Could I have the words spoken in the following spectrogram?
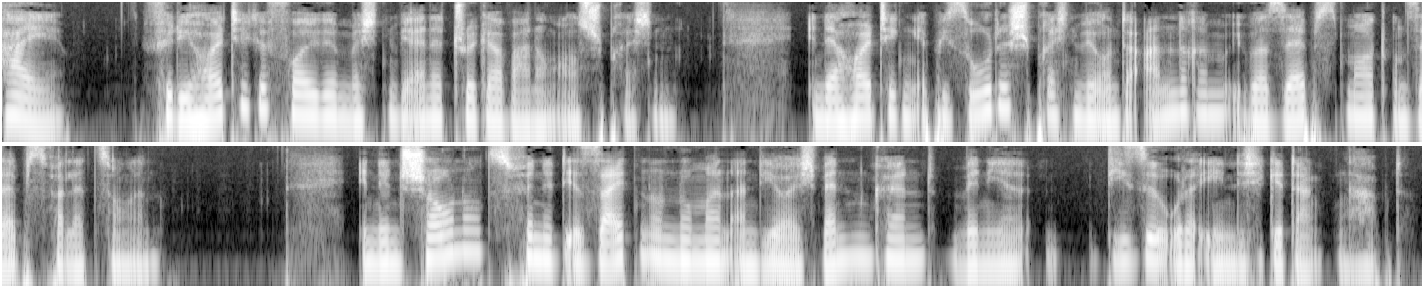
Hi, für die heutige Folge möchten wir eine Triggerwarnung aussprechen. In der heutigen Episode sprechen wir unter anderem über Selbstmord und Selbstverletzungen. In den Shownotes findet ihr Seiten und Nummern, an die ihr euch wenden könnt, wenn ihr diese oder ähnliche Gedanken habt.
